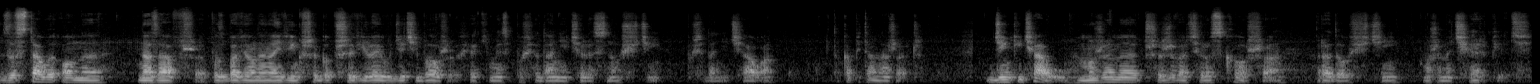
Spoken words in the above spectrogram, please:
zostały one na zawsze pozbawione największego przywileju dzieci bożych, jakim jest posiadanie cielesności, posiadanie ciała. To kapitalna rzecz. Dzięki ciału możemy przeżywać rozkosze, radości, możemy cierpieć,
